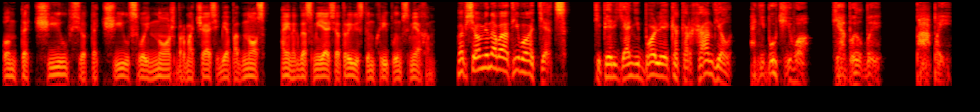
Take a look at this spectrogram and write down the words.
Он точил, все точил свой нож, бормоча себе под нос, а иногда смеясь отрывистым хриплым смехом. «Во всем виноват его отец. Теперь я не более как архангел, а не будь его, я был бы папой».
